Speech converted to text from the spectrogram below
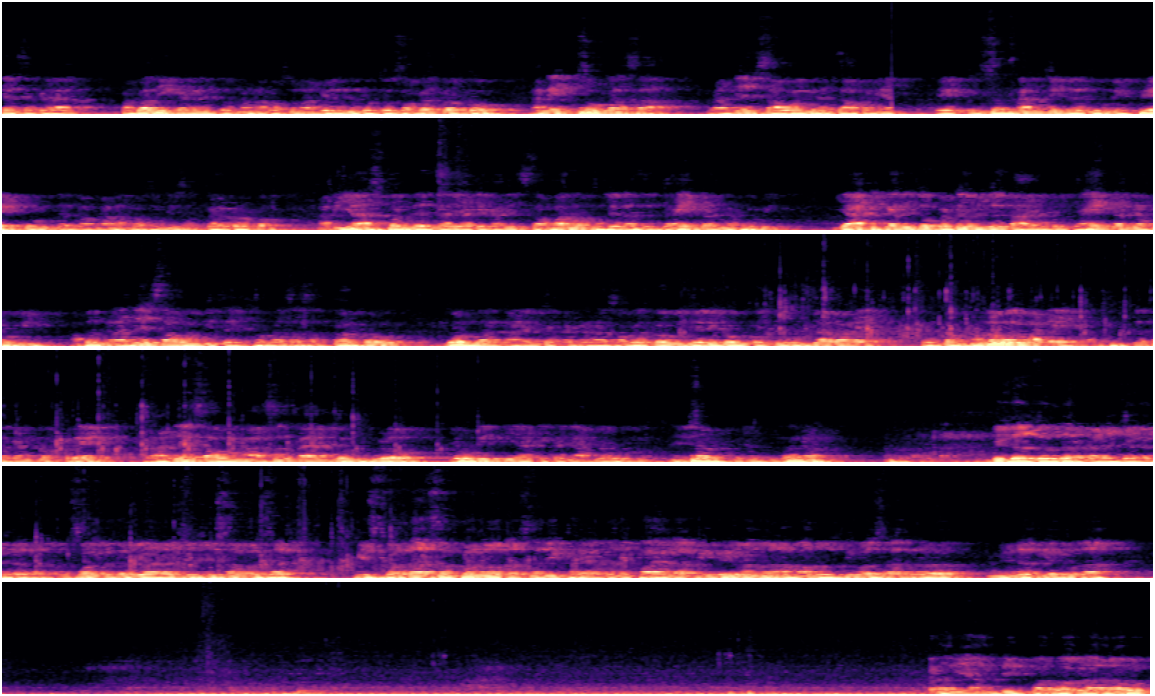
या सगळ्या पदाधिकाऱ्यांचं मनापासून अभिनंदन करतो स्वागत करतो. आणि एक छोटासा राजेश सावंत यांचा आपण एक सन्मान चिन्ह देऊन एक भेट देऊन त्याचा मनापासून मी सत्कार करतो. आणि या स्पर्धेचा या ठिकाणी समारोप झालेला असेल जाहीर करण्यापूर्वी. या ठिकाणी जो गटविजेता आहे तो जाहीर करण्यापूर्वी आपण राजेश सावंतीचा एक छोटासा सत्कार जोरदार टाळ्यांच्या कटाला स्वागत करू. जेणेकरून त्यांची ऊर्जा वाढेल त्यांचं मनोबल वाढेल आणि तुमचं सगळ्यांचं प्रेम राजेश सावंत असंच कायमस्वरूपी मिळो एवढीच मी या ठिकाणी आपल्याकडून इच्छा व्यक्त करतो. धन्यवाद. एकदा जोरदार टाळ्यांच्या गजरात आपण स्वागत करूया. राजेशजी सावंत साहेब ही स्पर्धा संपन्न होत असताना खऱ्या अर्थाने पायाला भिंगरी बांधून हा माणूस दिवस रात्र मेहनत घेत होता. अंतिम पर्वाला आहोत.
